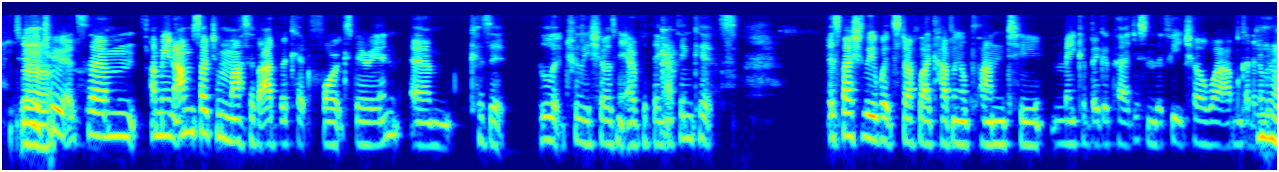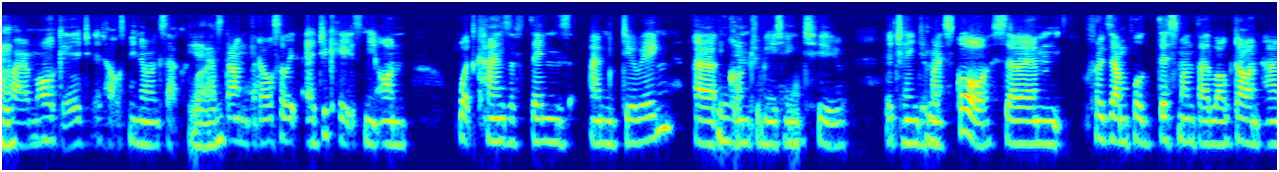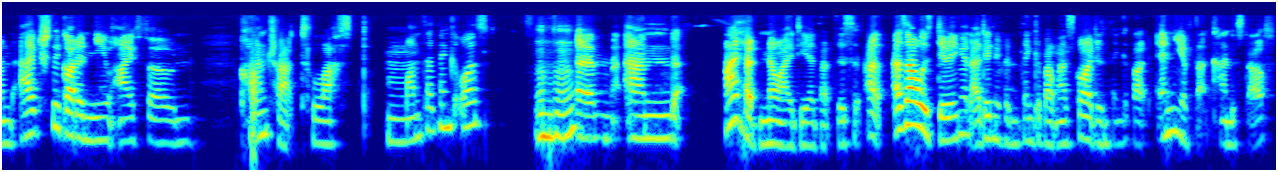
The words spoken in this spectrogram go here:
It's really mm. true. It's um, I mean, I'm such a massive advocate for Experian um, because it literally shows me everything. I think it's especially with stuff like having a plan to make a bigger purchase in the future where I'm going to mm-hmm. require a mortgage, it helps me know exactly yeah. where I stand. But also, it educates me on what kinds of things I'm doing, uh, yeah. contributing to a change in my score. So, um, for example, this month I logged on and I actually got a new iPhone contract last month, I think it was. Mm-hmm. Um, and I had no idea that this, as I was doing it, I didn't even think about my score. I didn't think about any of that kind of stuff.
